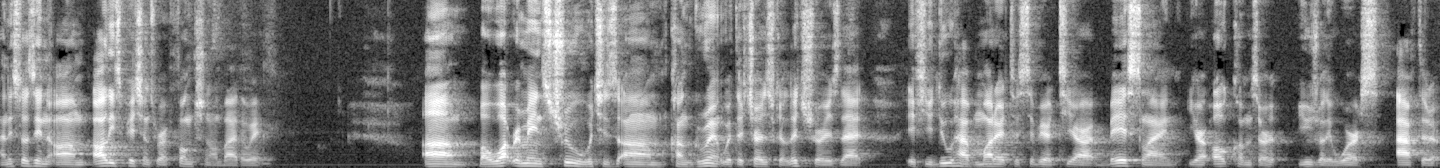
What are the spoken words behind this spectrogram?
And this was in, um, all these patients were functional, by the way. Um, but what remains true, which is um, congruent with the surgical literature, is that if you do have moderate to severe TR at baseline, your outcomes are usually worse after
